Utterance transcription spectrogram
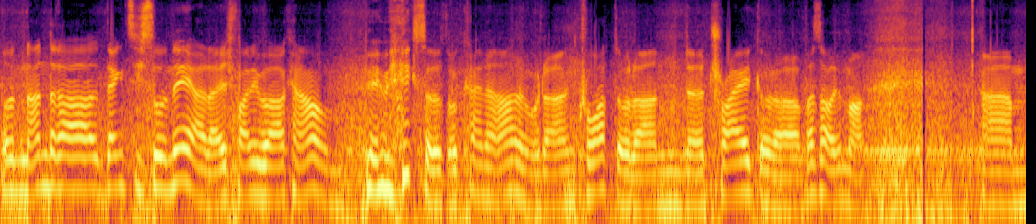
und ein anderer denkt sich so, nee, Alter, ich fahre lieber, keine Ahnung, BMX oder so, keine Ahnung, oder ein Quad oder ein äh, Trike oder was auch immer. Ähm,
